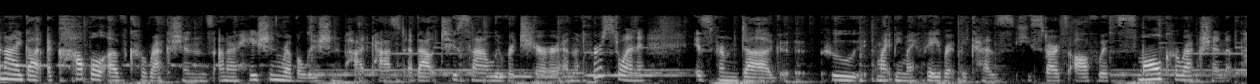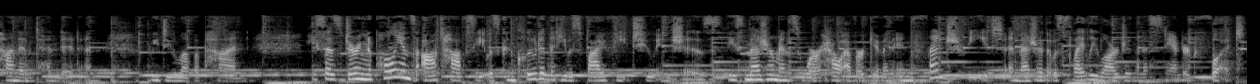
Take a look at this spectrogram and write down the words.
And I got a couple of corrections on our Haitian Revolution podcast about Toussaint Louverture, and the first one is from Doug, who might be my favorite because he starts off with small correction, pun intended, and we do love a pun. He says, during Napoleon's autopsy, it was concluded that he was 5 feet 2 inches. These measurements were, however, given in French feet, a measure that was slightly larger than a standard foot.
